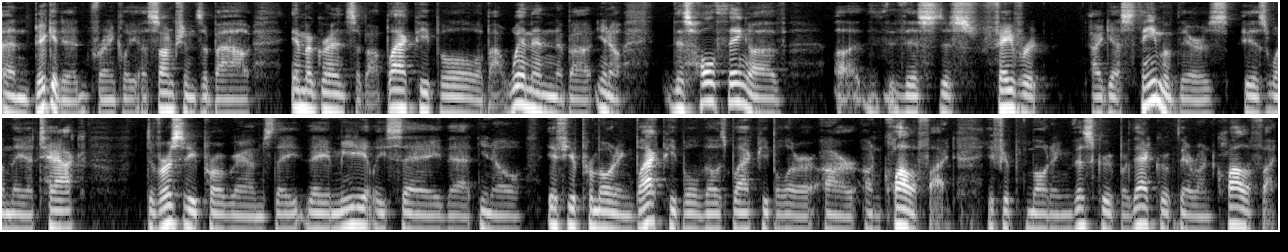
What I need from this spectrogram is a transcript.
and bigoted, frankly, assumptions about immigrants, about black people, about women, about you know this whole thing of uh, this this favorite, I guess, theme of theirs is when they attack diversity programs, they, they immediately say that, you know, if you're promoting black people, those black people are, are unqualified. If you're promoting this group or that group, they're unqualified.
